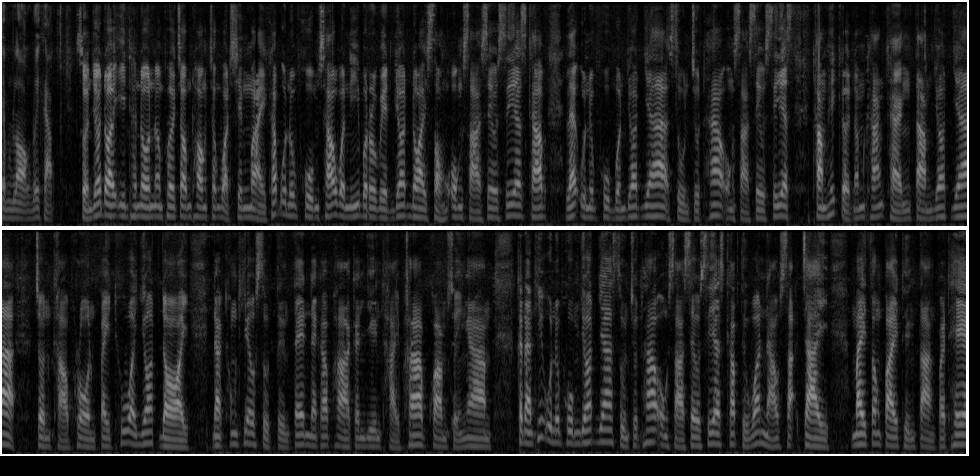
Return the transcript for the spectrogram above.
จำลองด้วยครับส่วนยอดดอยอินทนนท์อำเภอจอมทองจังหวัดเชียงใหม่ครับอุณหภูมิเช้าวันนี้บริเวณยอดดอย 2 องศาเซลเซียสครับและอุณหภูมิบนยอดหญ้า 0.5 องศาเซลเซียสทำให้เกิดน้ำค้างแข็งตามยอดหญ้า จนขาวโพลนไปทั่วยอดดอย นักท่องเที่ยวสุดตื่นเต้นนะครับพากันยืนถ่ายภาพความสวยงาม ขณะที่อุณหภูมิยอดหญ้า 0.5 องศาเซลเซียสครับถือว่าหนาวสะใจไม่ต้องไปถึงต่างประเทศ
